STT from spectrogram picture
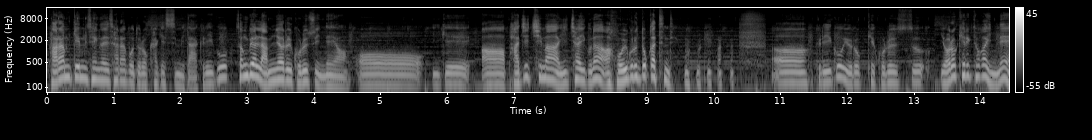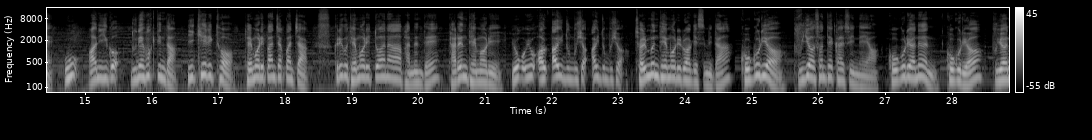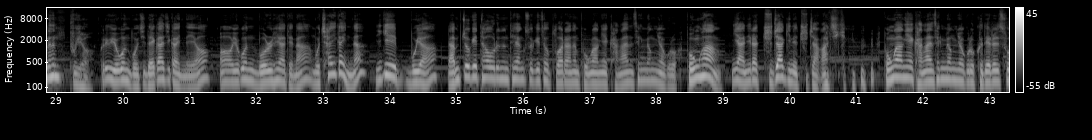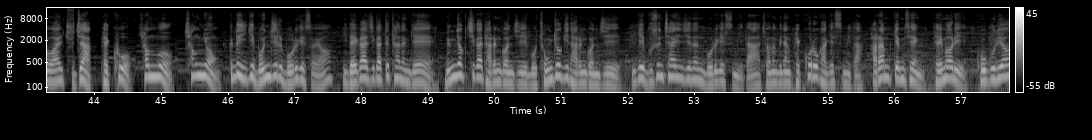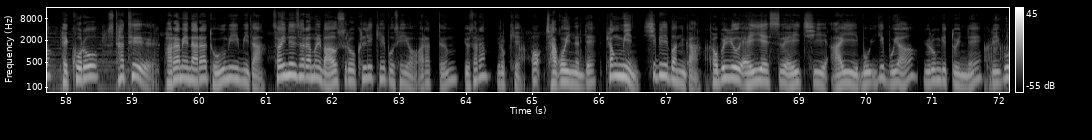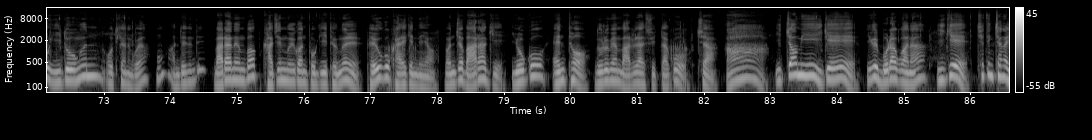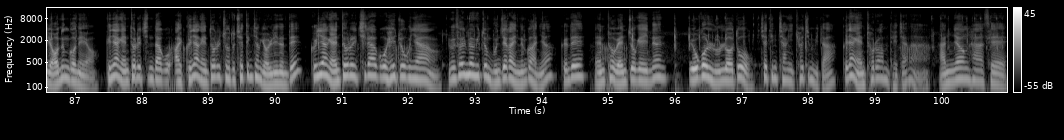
바람겜생을 살아보도록 하겠습니다. 그리고 성별 남녀를 고를 수 있네요. 어 이게 아 바지 치마 2차이구나. 아, 얼굴은 똑같은데. 어 그리고 이렇게 고를 수 여러 캐릭터가 있네. 오 아니 이거 눈에 확 띈다. 이 캐릭터 대머리 반짝반짝. 그리고 대머리 또 하나 봤는데 다른 대머리. 요거 요 아, 아이 눈부셔. 아이 눈부셔. 젊은 대머리로 하겠습니다. 고구려 부여 선택할 수 있네요. 고구려는 고구려, 부여는 부여. 그리고 요건 뭐지? 네 가지가 있네요. 어, 요건 뭘 해야 되나? 뭐 차이가 있나? 이게 뭐야? 남쪽에 타오르는 태양 속에서 부활하는 봉황의 강한 생명력으로 봉황이 아니라 주작이네, 주작. 아니 봉황의 강한 생명력으로 그대를 수호할 주작, 백호, 현무, 청룡. 근데 이게 뭔지를 모르겠어요. 이 네 가지가 뜻하는 게 능력치가 다른 건지 뭐 종족이 다른 건지 이게 무슨 차이인지는 모르겠습니다. 저는 그냥 백호로 가겠습니다. 바람겜생, 대머리, 고구려, 백호로 스타트. 바람의 나라 도우미입니다. 서 있는 사람을 마우스로 클릭해 보세요. 알았뜸. 요 사람 이렇게 어 자고 있는데 평민 11번가 WASHI 뭐 이게 뭐야? 요런 게 또 있네. 그리고 이동은 어떻게 하는 거야? 어? 안 되는데? 말하는 법, 가진 물건 보기 등을 배우고 가야겠네요. 먼저 말하기. 요거 엔터 누르면 말을 할 수 있다고. 자, 아, 이 점이 이게 이걸 뭐라고 하나? 이게 채팅창을 여는 거네요. 그냥 엔터를 친다고 아 그냥 엔터를 쳐도 채팅창 열리는데? 그냥 엔터를 치라고 해줘 그냥. 이건 설명이 좀 문제가 있는 거 아니야? 근데 엔터 왼쪽에 있는 요걸 눌러도 채팅창이 켜집니다. 그냥 엔터로 하면 되잖아. 안녕하세요.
